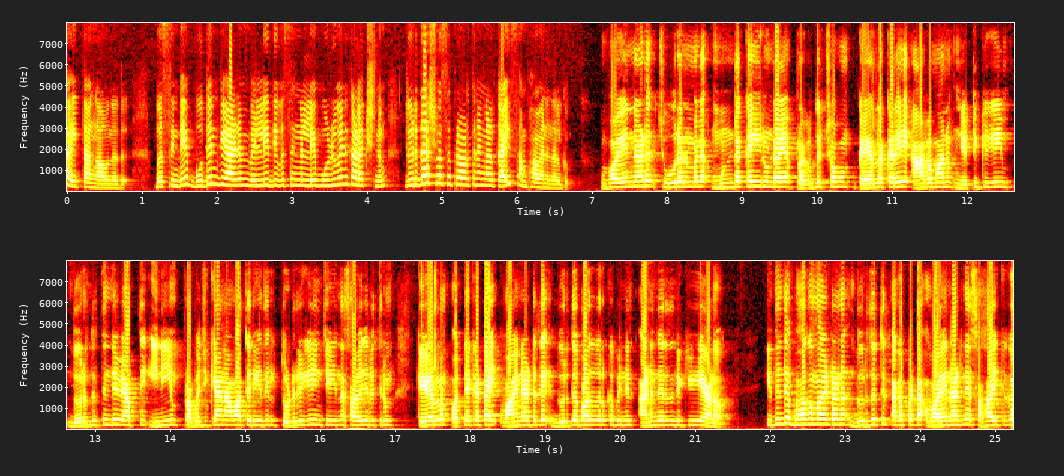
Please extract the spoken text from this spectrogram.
കൈത്താങ്ങാവുന്നത്. ബസിന്റെ ബുധൻ വ്യാഴം വെള്ളി ദിവസങ്ങളിലെ മുഴുവൻ കളക്ഷനും ദുരിതാശ്വാസ പ്രവർത്തനങ്ങൾക്കായി സംഭാവന നൽകും. വയനാട് ചൂരൽമല മുണ്ടക്കൈയിലുണ്ടായ പ്രകൃതിക്ഷോഭം കേരളക്കരയെ ആകമാനം ഞെട്ടിക്കുകയും ദുരന്തത്തിന്റെ വ്യാപ്തി ഇനിയും പ്രവചിക്കാനാവാത്ത രീതിയിൽ തുടരുകയും ചെയ്യുന്ന സാഹചര്യത്തിലും കേരളം ഒറ്റക്കെട്ടായി വയനാട്ടിലെ ദുരിതബാധിതർക്ക് പിന്നിൽ അണിനിരന്നിരിക്കുകയാണ്. ഇതിന്റെ ഭാഗമായിട്ടാണ് ദുരിതത്തിൽ അകപ്പെട്ട വയനാടിനെ സഹായിക്കുക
